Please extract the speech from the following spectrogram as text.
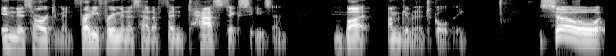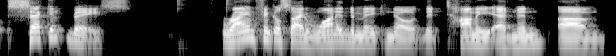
in this argument. Freddie Freeman has had a fantastic season, but I'm giving it to Goldie. So second base, Ryan Finkelstein wanted to make note that Tommy Edman um,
